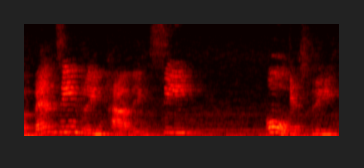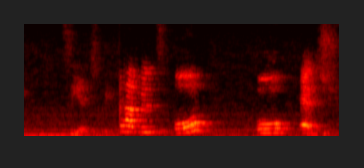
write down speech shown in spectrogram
A benzene ring having C O H3 CH3. What happens? O O H.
